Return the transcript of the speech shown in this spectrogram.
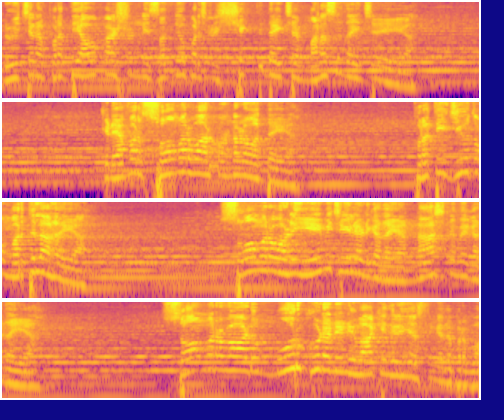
నువ్వు ఇచ్చిన ప్రతి అవకాశాన్ని సద్యోపరచుకునే శక్తి దయచే మనసు దయచేయ్యా ఇక్కడ ఎవరు సోమవారం ఉండడం వద్దయ్యా. ప్రతి జీవితం వర్తిలాడయ్యా సోమరవాడు ఏమి చేయలేడు కదయ్యా? నాశనమే కదయ్యా. సోమరవాడు మూర్ఖుడని నీ వాక్యం తెలియజేస్తుంది కదా ప్రభా.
